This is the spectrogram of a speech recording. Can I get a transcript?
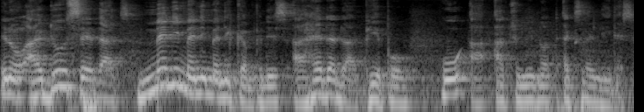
You know, I do say that many, many, many companies are headed by people who are actually not excellent leaders.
